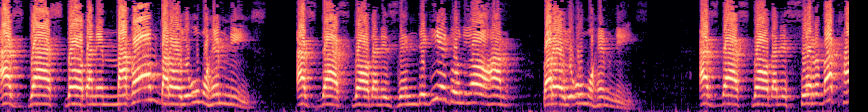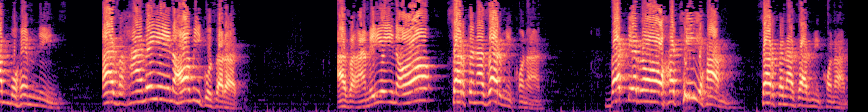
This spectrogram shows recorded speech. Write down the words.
از دست دادن مقام برای او مهم نیست. از دست دادن زندگی دنیا هم برای او مهم نیست. از دست دادن ثروت هم مهم نیست. از همه اینها میگذرد. از همه اینها صرف نظر می‌کنند. و به راحتی هم صرف نظر می‌کنند.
